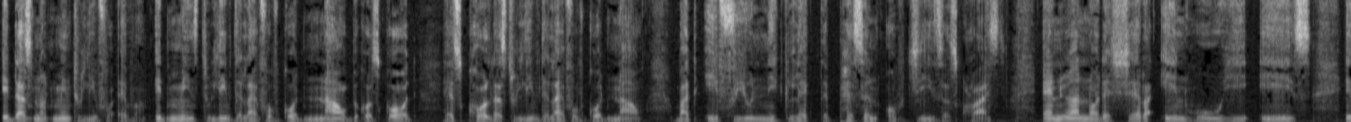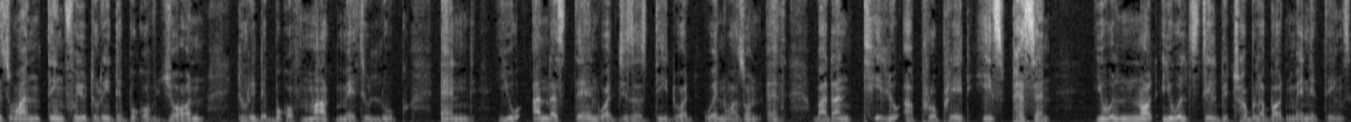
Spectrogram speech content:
It does not mean to live forever. It means to live the life of God now because God has called us to live the life of God now. But if you neglect the person of Jesus Christ and you are not a sharer in who he is it's one thing for you to read the book of John to read the book of Mark Matthew Luke and you understand what Jesus did what when was on earth. But until you appropriate his person you will not you will still be troubled about many things.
